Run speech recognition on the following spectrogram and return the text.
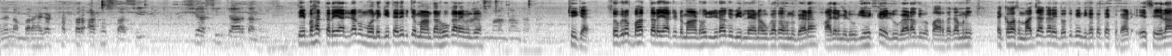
ਇਹਦਾ ਨੰਬਰ ਹੈਗਾ 78887 86491 ਤੇ 72000 ਜਿਹੜਾ ਆਪਾਂ ਮੁੱਲ ਕੀਤਾ ਇਹਦੇ ਵਿੱਚੋਂ ਮਾਨਤਾਨ ਹੋ ਘਰ ਬੰਦੇ ਦਾ? ਮਾਨਦਾਨ ਕਰਦਾ ਠੀਕ ਹੈ। ਸੋ ਵੀਰੋ 72000 ਚ ਡਿਮਾਂਡ ਹੋ ਜੂ ਜਿਹੜਾ ਕੋਈ ਵੀਰ ਲੈਣ ਆਊਗਾ ਤਾਂ ਤੁਹਾਨੂੰ ਬੈੜਾ ਹਾਜ਼ਰ ਮਿਲੂਗੀ। ਇਹ ਘਰੇਲੂ ਬੈੜਾ ਕੋਈ ਵਪਾਰ ਦਾ ਕੰਮ ਨਹੀਂ। ਇੱਕ ਬਸ ਮਾਝਾ ਘਰੇ ਦੁੱਧ ਪੀਣ ਦੀ ਖਾਤਰ ਤੇ ਇੱਕ ਬੈੜ ਇਹ ਸੇਲ ਆ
